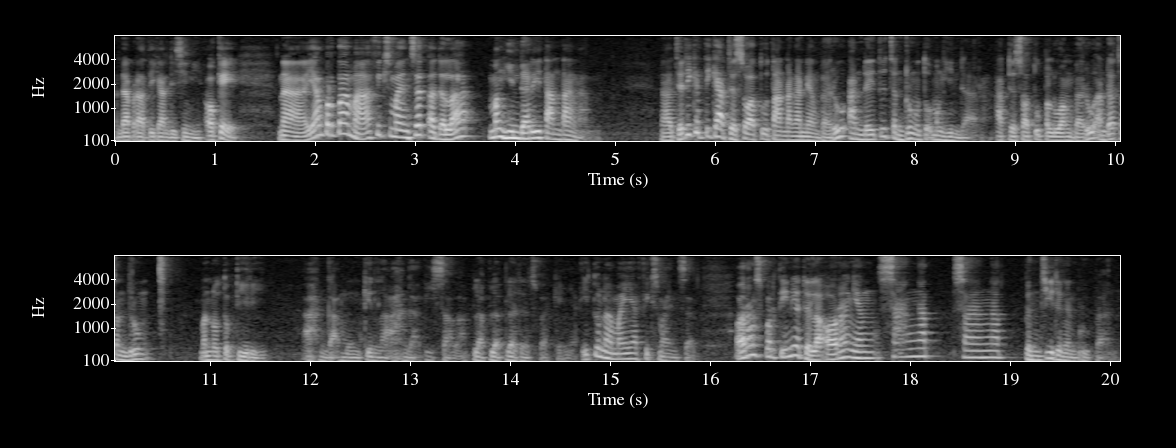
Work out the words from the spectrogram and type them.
Anda perhatikan di sini. Oke. Nah, yang pertama fixed mindset adalah menghindari tantangan. Nah, jadi ketika ada suatu tantangan yang baru, Anda itu cenderung untuk menghindar. Ada suatu peluang baru, Anda cenderung menutup diri. Ah, nggak mungkin lah, ah, nggak bisa lah, bla bla bla dan sebagainya. Itu namanya fixed mindset. Orang seperti ini adalah orang yang sangat-sangat benci dengan perubahan.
